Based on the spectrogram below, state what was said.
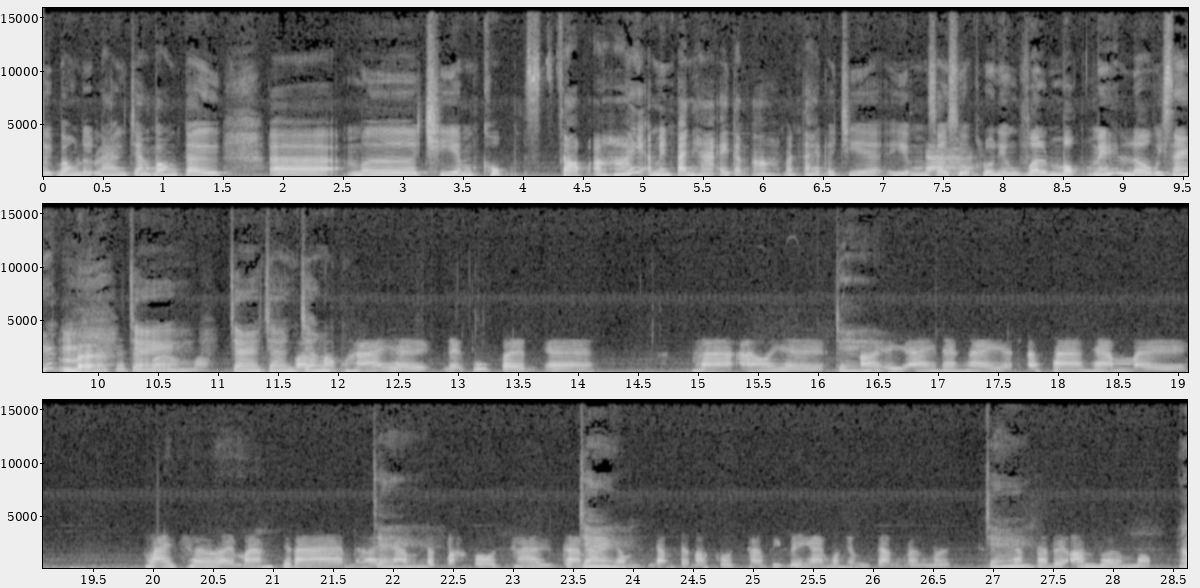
ដូចបងលើកឡើងអញ្ចឹងបងទៅអឺមើលឈាមគ្រប់សពអស់ហើយអត់មានបញ្ហាអីទាំងអស់ប៉ុន្តែដូចជារៀងមិនសូវស្រួលខ្លួនរៀងវិលមុខណាលោកវិសាបាទចាចាចាអញ្ចឹចឹងងមកហើយអ្នកគ្រូពេទ្យអឺថាឲ្យចាឲ្យអីឯងហ្នឹងហើយអាសាញ៉ាំអី ផ្លែឈើឲ្យបានច្រើនហើយញ៉ាំទឹកដោះគោឆៅកាលណាខ្ញុំញ៉ាំទឹកដោះគោឆៅពី3ថ្ងៃមុនខ្ញុំចង់ដឹងមើលចាញ៉ាំតែដូចអន់វិលមកអ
